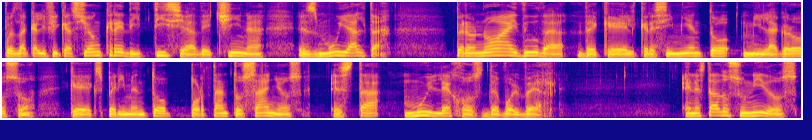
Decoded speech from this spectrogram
pues la calificación crediticia de China es muy alta, pero no hay duda de que el crecimiento milagroso que experimentó por tantos años está muy lejos de volver. En Estados Unidos,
